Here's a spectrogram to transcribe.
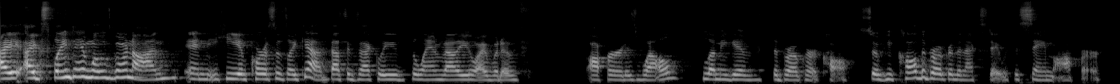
I, I explained to him what was going on, and he, of course, was like, "Yeah, that's exactly the land value I would have offered as well. Let me give the broker a call." So he called the broker the next day with the same offer.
